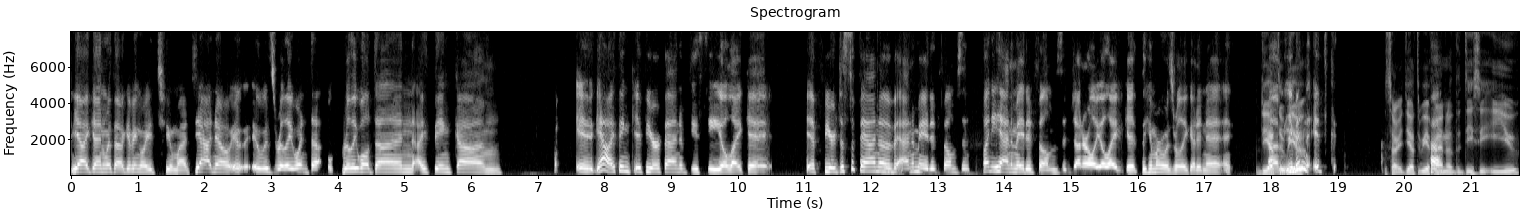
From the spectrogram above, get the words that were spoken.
yeah again without giving away too much. Yeah no it, it was really one do- really well done. I think um it, yeah i think if you're a fan of dc you'll like it if you're just a fan of Ooh. animated films and funny animated films in general you'll like it the humor was really good in it Do you have to um, be even a, it's sorry? Do you have to be a Huh. fan of the DCEU?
